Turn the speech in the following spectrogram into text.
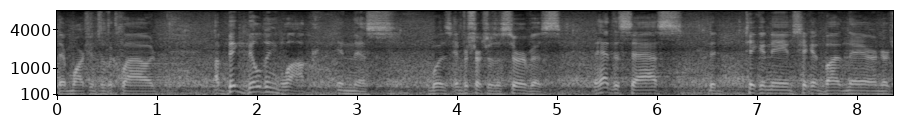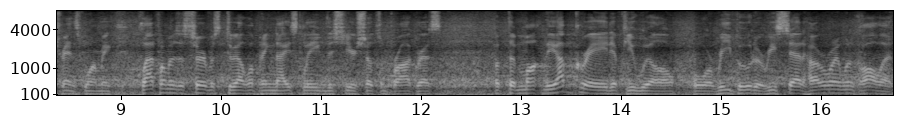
they're marching to the cloud. A big building block in this was infrastructure as a service. They had the SaaS, they're taking names, kicking button there, and they're transforming. Platform as a service developing nicely, this year showed some progress. But the, the upgrade, if you will, or reboot or reset, however you want to call it,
